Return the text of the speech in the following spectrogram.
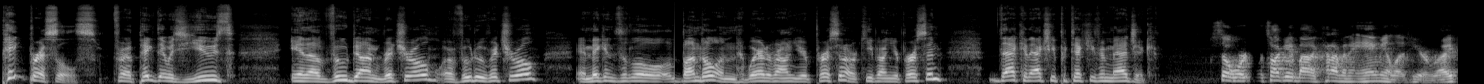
pig bristles for a pig that was used in a voodoo ritual or voodoo ritual and make it into a little bundle and wear it around your person or keep it on your person, that can actually protect you from magic. So we're, we're talking about a kind of an amulet here, right?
